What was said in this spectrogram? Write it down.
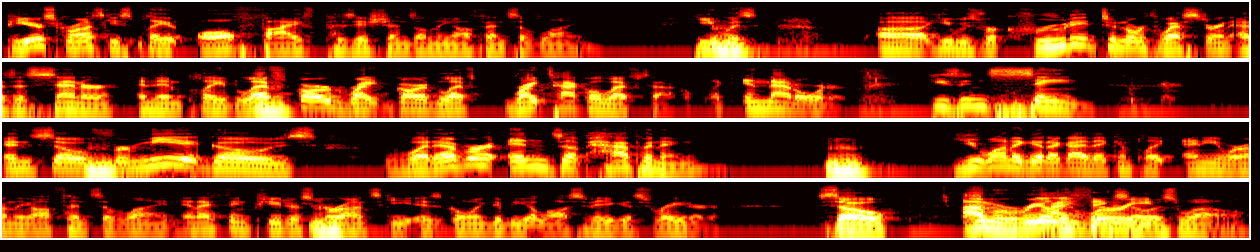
Peter Skoronski's played all five positions on the offensive line. He Mhm. was uh, he was recruited to Northwestern as a center and then played left guard, right guard, left right tackle, left tackle, like in that order. He's insane. And so Mhm. for me, it goes whatever ends up happening. Mhm. You want to get a guy that can play anywhere on the offensive line, and I think Peter Mhm. Skoronsky is going to be a Las Vegas Raider. So I'm really I think worried. so as well.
